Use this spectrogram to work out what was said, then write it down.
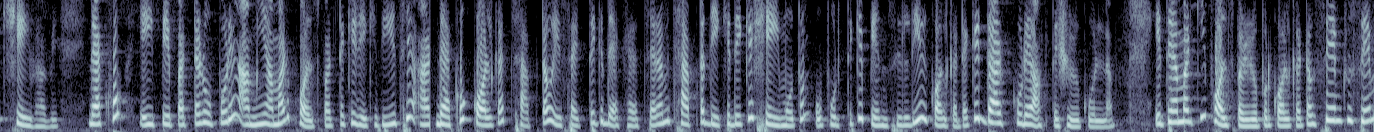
ঠিক সেইভাবে। দেখো, এই পেপারটার উপরে আমি আমার ফলস পাটটাকে রেখে দিয়েছি। আর দেখো, কলকার ছাপটাও এই সাইড থেকে দেখা যাচ্ছে। আর আমি ছাপটা দেখে দেখে সেই মতন উপর থেকে পেন্সিল দিয়ে ওই কলকাটাকে ডার্ক করে আঁকতে শুরু করলাম। এতে আমার কি ফলস পাড়ের ওপর কলকাটাও সেম টু সেম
